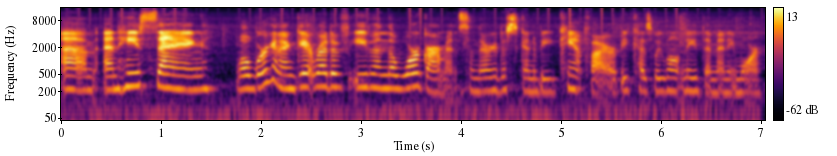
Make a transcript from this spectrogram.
um, and he's saying, "Well, we're going to get rid of even the war garments, and they're just going to be campfire because we won't need them anymore,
